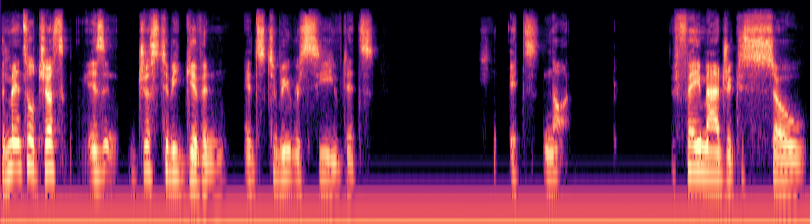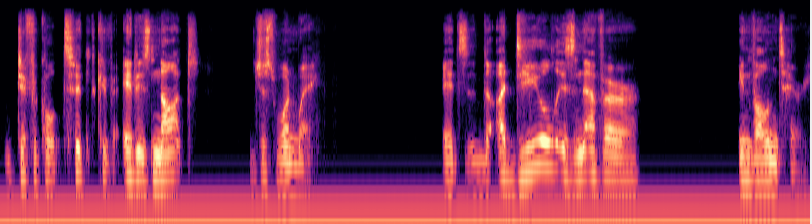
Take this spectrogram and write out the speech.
the mantle just isn't just to be given it's to be received it's it's not fey magic is so difficult to it is not just one way. It's a deal is never involuntary.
